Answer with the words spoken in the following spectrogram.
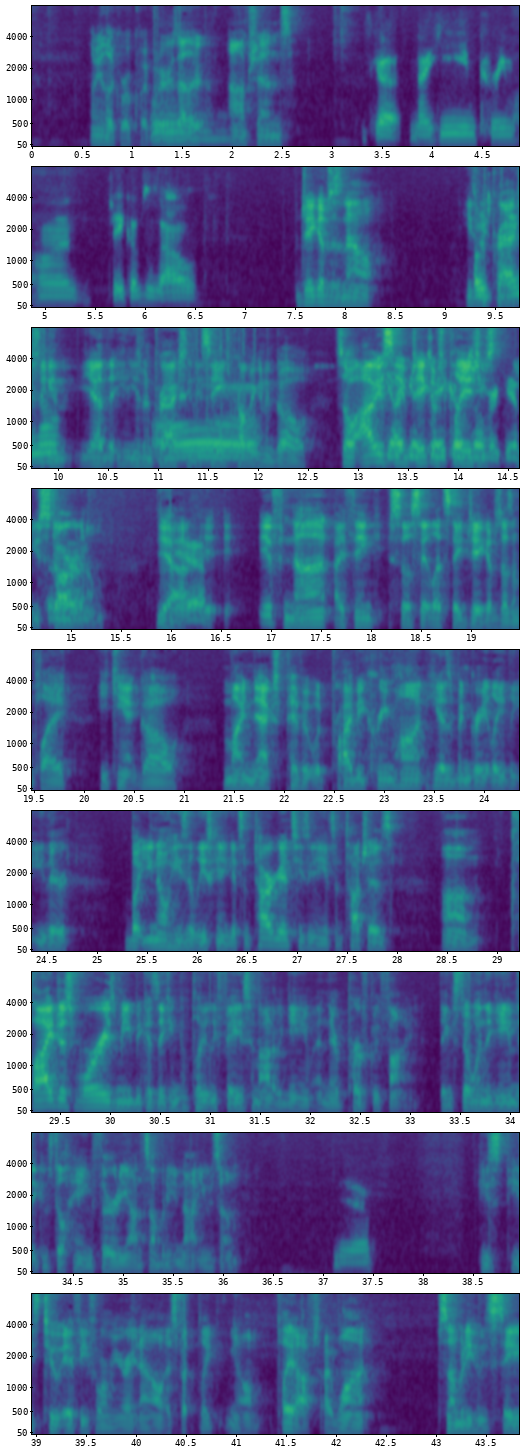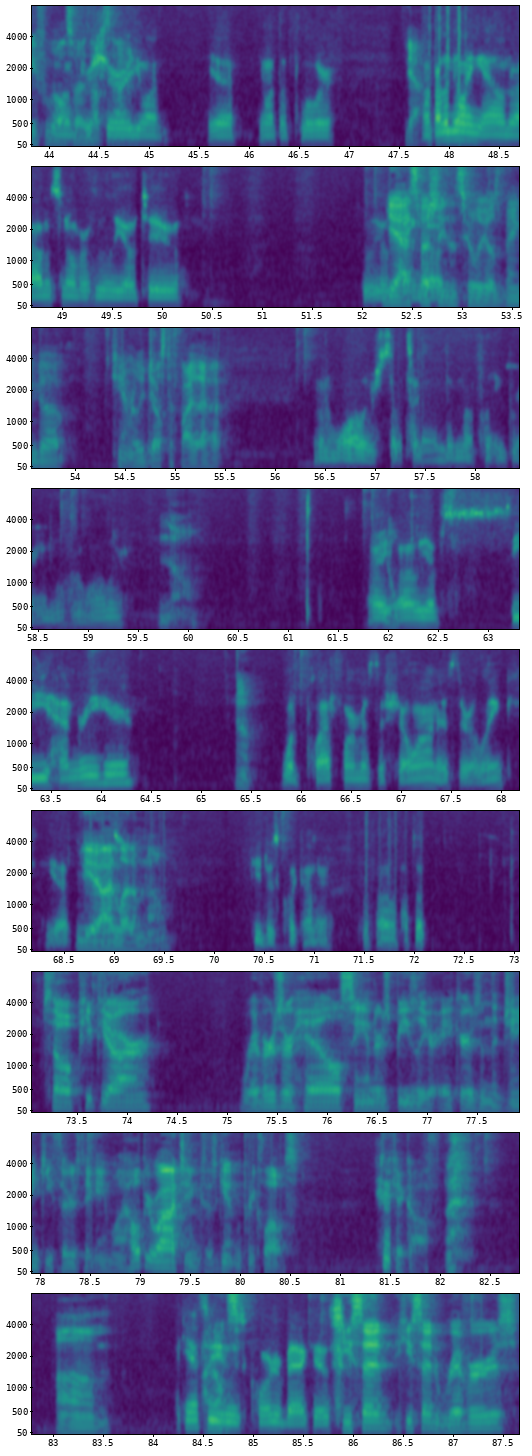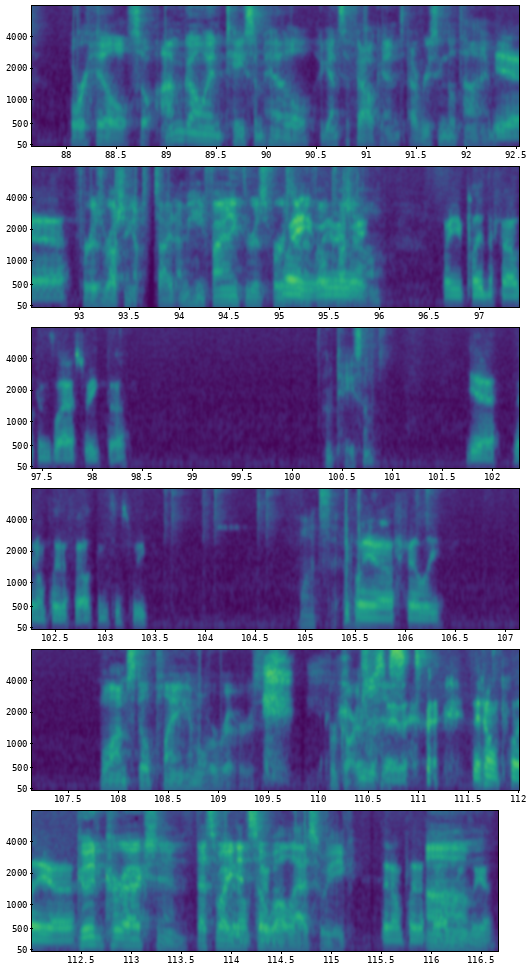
let me look real quick. What are his other Mm. options? He's got Nyheim, Kareem Hunt, Jacobs is out. Jacobs is now. He's Oh, been he's practicing. now? yeah, that he's been practicing to say he's probably Oh. going to go. So obviously, if Jacobs, Jacobs plays, you, you start him. Yeah. Yeah. If not, I think so. Say let's say Jacobs doesn't play, he can't go. My next pivot would probably be Kareem Hunt. He hasn't been great lately either, but you know he's at least going to get some targets. He's going to get some touches. Um, Clyde just worries me because they can completely phase him out of a game and they're perfectly fine. They can still win the game. They can still hang thirty on somebody and not use him. Yeah. He's he's too iffy for me right now. It's like you know playoffs. I want somebody who's safe who Well, also has for upside. sure you want yeah, you want the floor. Yeah. I'm probably going Allen Robinson over Julio too. Julio's yeah, especially up, since Julio's banged up. Can't really justify that. and then Waller's set a tight end. I'm not playing Graham over Waller. No. All right, Nope. well we have C Henry here. What platform is the show on? Is there a link? Yeah, Yeah, I let him know. if you just click on their profile, it pops up. So PPR, Rivers or Hill, Sanders, Beasley or Akers in the janky Thursday game. Well, I hope you're watching because it's getting pretty close to kickoff. um, I can't see don't who his quarterback is. he said he said Rivers or Hill. So I'm going Taysom Hill against the Falcons every single time Yeah. for his rushing upside. I mean, he finally threw his first Wait, NFL wait, wait, wait. touchdown. Well, you played the Falcons last week though. Who Taysom? Yeah, they don't play the Falcons this week. Well, let's see. They play uh, Philly. Well, I'm still playing him over Rivers, regardless. just saying that. they don't play. Uh, Good correction. That's why he did so well the- last week. they don't play the Falcons Um, again.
